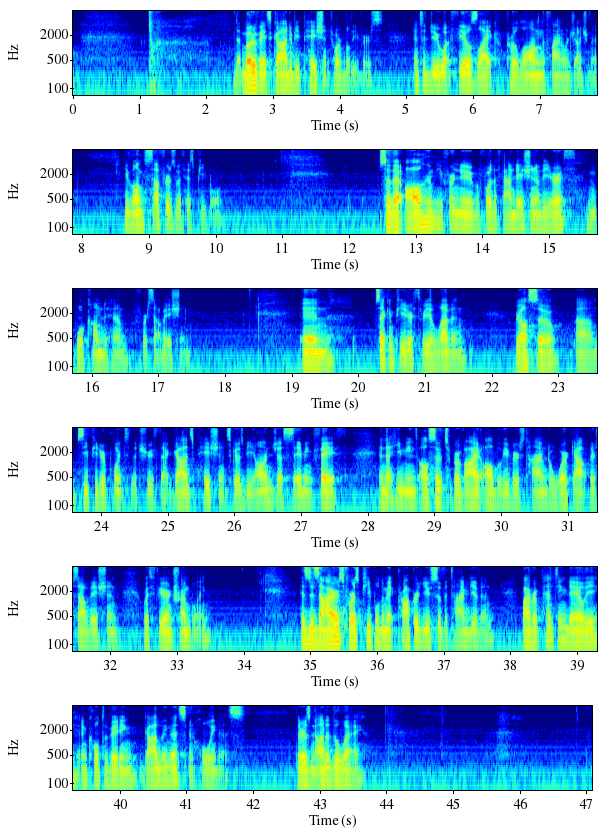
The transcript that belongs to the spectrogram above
that motivates God to be patient toward believers and to do what feels like prolong the final judgment. He long suffers with his people so that all whom he foreknew before the foundation of the earth will come to him for salvation. In 2 Peter 3:11, we also um, see Peter point to the truth that God's patience goes beyond just saving faith, and that he means also to provide all believers time to work out their salvation with fear and trembling. His desires for his people to make proper use of the time given by repenting daily and cultivating godliness and holiness. There is not a delay.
